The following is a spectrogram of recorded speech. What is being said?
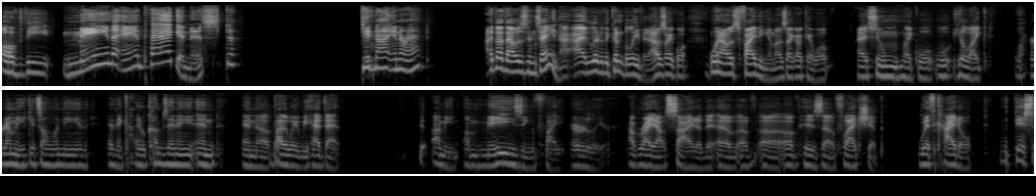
of the main antagonist did not interact. I thought that was insane. I, I, literally couldn't believe it. I was like, well, when I was fighting him, I was like, okay, well, I assume like we'll, we'll he'll like will hurt him. he gets on one knee, and and then Caiatl comes in and and, and uh, by the way, we had that. I mean, amazing fight earlier, right outside of the of of uh, of his uh, flagship with Caiatl, with this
